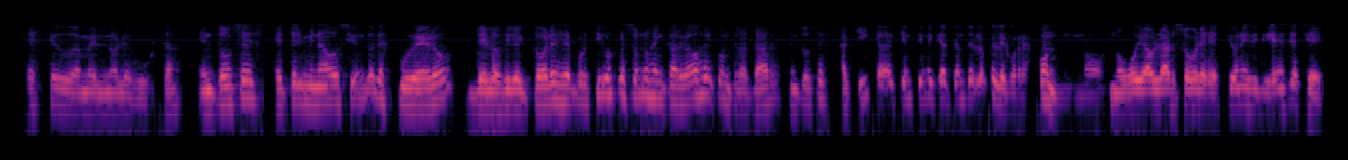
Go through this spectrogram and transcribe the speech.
es que Dudamel no le gusta. Entonces he terminado siendo el escudero de los directores deportivos que son los encargados de contratar. Entonces aquí cada quien tiene que atender lo que le corresponde. No, no voy a hablar sobre gestiones y diligencias que,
